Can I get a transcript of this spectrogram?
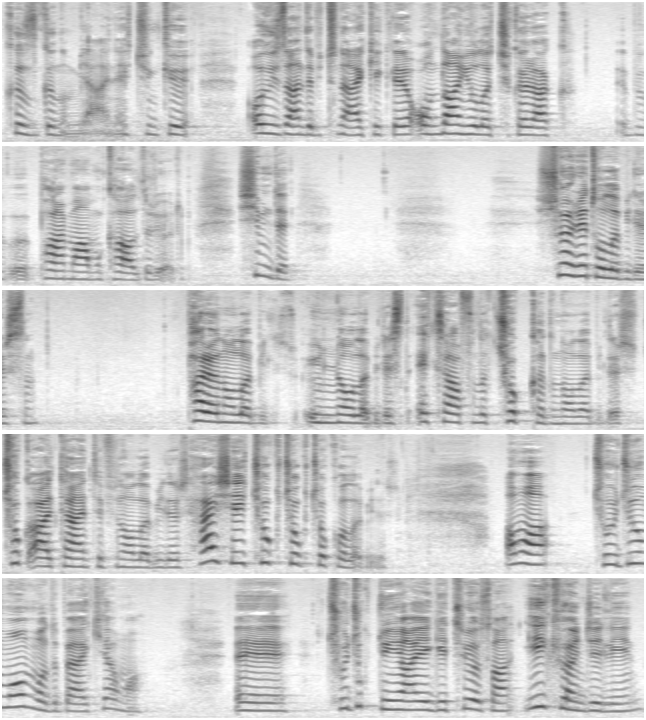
Kızgınım yani. Çünkü o yüzden de bütün erkekleri ondan yola çıkarak e, parmağımı kaldırıyorum. Şimdi şöhret olabilirsin paran olabilir, ünlü olabilirsin, etrafında çok kadın olabilir, çok alternatifin olabilir. Her şey çok çok çok olabilir. Ama çocuğum olmadı belki ama e, çocuk dünyaya getiriyorsan ilk önceliğin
